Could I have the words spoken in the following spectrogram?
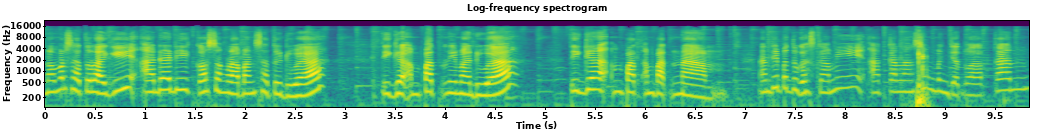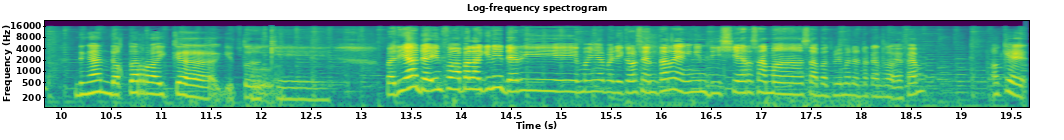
nomor satu lagi ada di 0812 3452 3446. Nanti petugas kami akan langsung menjadwalkan dengan Dr. Royke gitu. Oke. Mbak Dia ada info apa lagi nih dari Manyar Medical Center yang ingin di-share sama sahabat Prima dan rekan Raw FM? Oke,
